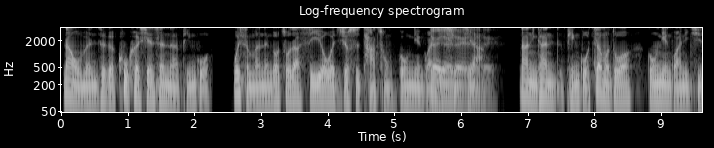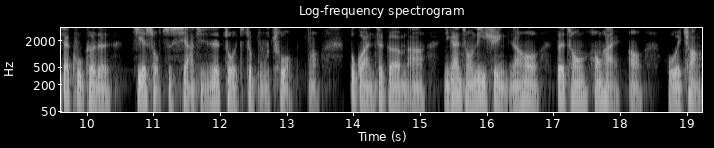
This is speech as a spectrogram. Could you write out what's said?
那我们这个库克先生呢，苹果为什么能够做到 CEO 位置？就是他从供应链管理起家。对对对对对。那你看苹果这么多。供应链管理，其实，在库克的接手之下，其实做就不错哦。不管这个啊，你看从立讯，然后不是从红海哦，伟创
